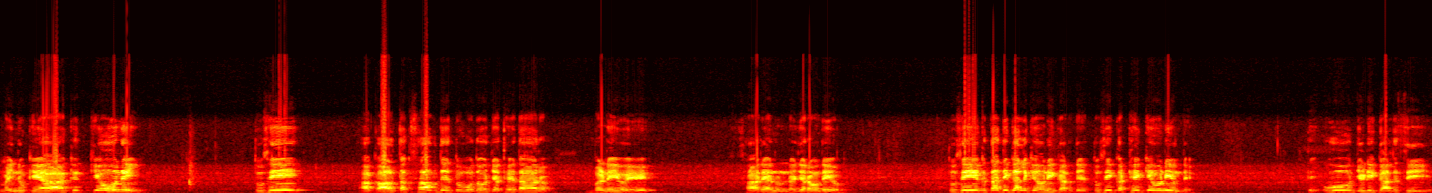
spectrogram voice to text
ਮੈਨੂੰ ਕਿਹਾ ਕਿ ਕਿਉਂ ਨਹੀਂ? ਤੁਸੀਂ ਅਕਾਲ ਤਖਤ ਸਾਹਿਬ ਦੇ ਦੋ ਦੋ ਜਥੇਦਾਰ ਬਣੇ ਹੋਏ, ਸਾਰਿਆਂ ਨੂੰ ਨਜ਼ਰ ਆਉਂਦੇ ਹੋ। ਤੁਸੀਂ ਏਕਤਾ ਦੀ ਗੱਲ ਕਿਉਂ ਨਹੀਂ ਕਰਦੇ? ਤੁਸੀਂ ਇਕੱਠੇ ਕਿਉਂ ਨਹੀਂ ਹੁੰਦੇ? ਤੇ ਉਹ ਜਿਹੜੀ ਗੱਲ ਸੀ,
